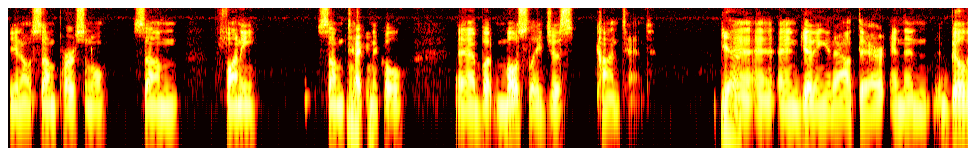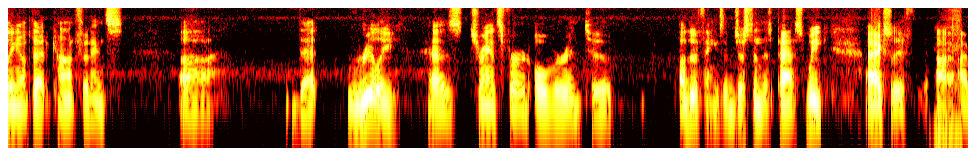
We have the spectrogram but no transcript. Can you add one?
You know, some personal, some funny, some mm-hmm. technical, mm-hmm. uh, but mostly just content yeah, and, and, getting it out there, and then building up that confidence uh, that really has transferred over into other things. And just in this past week, I actually I, I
